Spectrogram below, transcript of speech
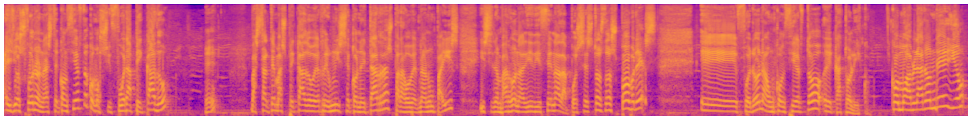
Ellos fueron a este concierto como si fuera pecado. Bastante más pecado es reunirse con etarras para gobernar un país y sin embargo nadie dice nada. Pues estos dos pobres fueron a un concierto católico. Como hablaron de ello,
